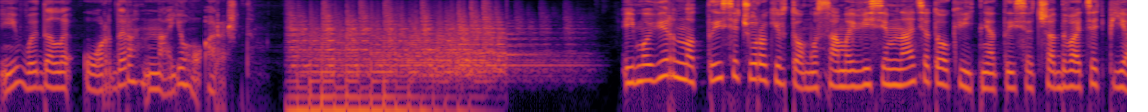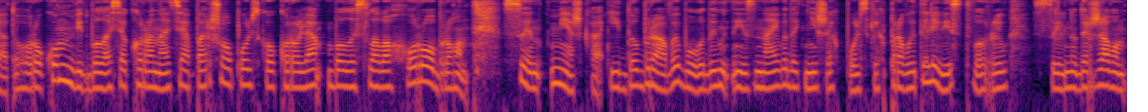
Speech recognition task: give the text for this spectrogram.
і видали ордер на його арешт. Ймовірно, тисячу років тому, саме 18 квітня 1025 року, відбулася коронація першого польського короля Болеслава Хороброго. Син Мєшка і Добрави був один із найвидатніших польських правителів і створив сильну державу.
